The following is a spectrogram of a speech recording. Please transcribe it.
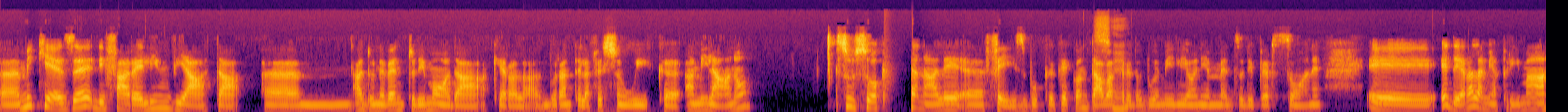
mm-hmm. eh, mi chiese di fare l'inviata ehm, ad un evento di moda che era la, durante la Fashion Week a Milano sul suo canale eh, Facebook che contava sì. credo 2 milioni e mezzo di persone e, ed era la mia prima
